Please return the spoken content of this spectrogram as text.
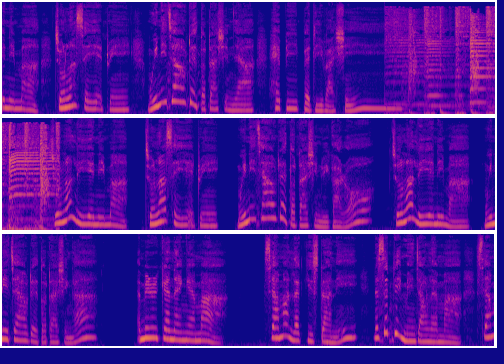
ရက်နေ့မှဂျွန်လ၁၀ရက်အတွင်းမွေးနေ့ကြောက်တဲ့တော်တာရှင်များ Happy Birthday ပါရှင်။ဂျွန်လ၄ရက်နေ့မှဂျွန်လ၁၀ရက်အတွင်းမွေးနေ့ကြောက်တဲ့တော်တာရှင်တွေကတော့ဂျွန်လ၄ရက်နေ့မှာမွေးနေ့ကြောက်တဲ့တော်တာရှင်ကအမေရိကန်နိုင်ငံမှာဆီယာမလက်ကီစတာနဲ့21မင်းကြောင်းလမ်းမှာဆီယာမ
